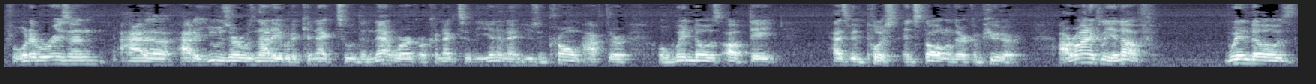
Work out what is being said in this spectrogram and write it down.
for whatever reason. I had a had a user was not able to connect to the network or connect to the internet using Chrome after a Windows update has been pushed installed on their computer. Ironically enough, Windows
